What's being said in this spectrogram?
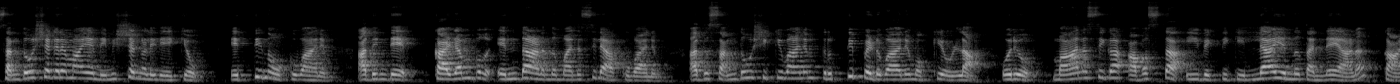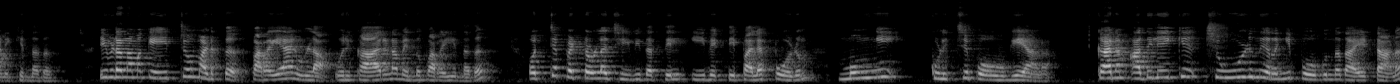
സന്തോഷകരമായ നിമിഷങ്ങളിലേക്കോ എത്തി നോക്കുവാനും അതിന്റെ കഴമ്പ് എന്താണെന്ന് മനസ്സിലാക്കുവാനും അത് സന്തോഷിക്കുവാനും തൃപ്തിപ്പെടുവാനും ഒക്കെയുള്ള ഒരു മാനസിക അവസ്ഥ ഈ വ്യക്തിക്ക് ഇല്ല എന്ന് തന്നെയാണ് കാണിക്കുന്നത്. ഇവിടെ നമുക്ക് ഏറ്റവും അടുത്ത് പറയാനുള്ള ഒരു കാരണം എന്ന് പറയുന്നത് ഒറ്റപ്പെട്ടുള്ള ജീവിതത്തിൽ ഈ വ്യക്തി പലപ്പോഴും മുങ്ങി കുളിച്ചു പോവുകയാണ്. കാരണം അതിലേക്ക് ചൂഴ്ന്നിറങ്ങി പോകുന്നതായിട്ടാണ്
